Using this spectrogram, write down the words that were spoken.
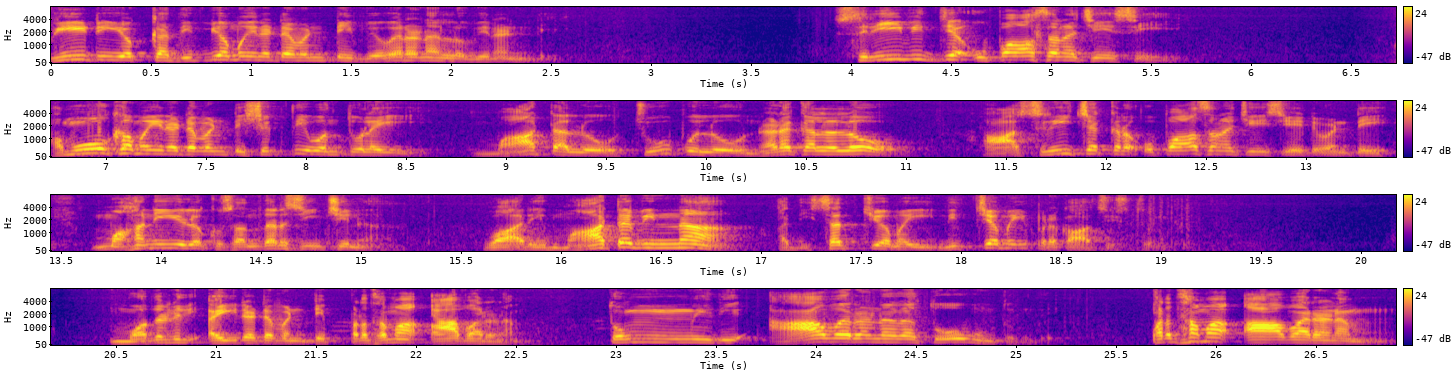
వీటి యొక్క దివ్యమైనటువంటి వివరణలు వినండి. శ్రీ విద్య ఉపాసన చేసి అమోఘమైనటువంటి శక్తివంతులై మాటలో చూపులో నడకలలో ఆ శ్రీచక్ర ఉపాసన చేసేటువంటి మహనీయులకు సందర్శించిన వారి మాట విన్నా అది సత్యమై నిత్యమై ప్రకాశిస్తుంది. మొదటిది అయినటువంటి ప్రథమ ఆవరణం. తొమ్మిది ఆవరణలతో ఉంటుంది. ప్రథమ ఆవరణం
